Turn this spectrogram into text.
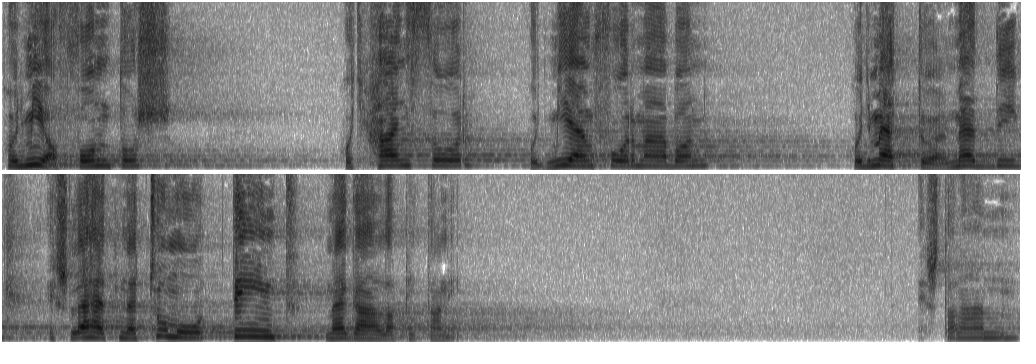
hogy mi a fontos, hogy hányszor, hogy milyen formában, hogy mettől meddig, és lehetne csomó tényt megállapítani. És talán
